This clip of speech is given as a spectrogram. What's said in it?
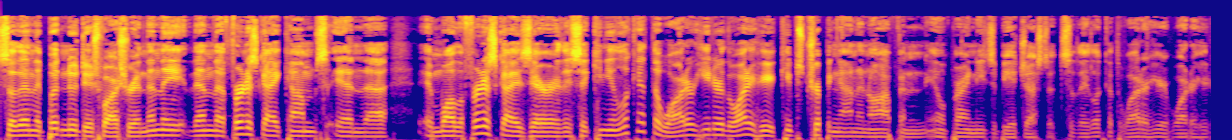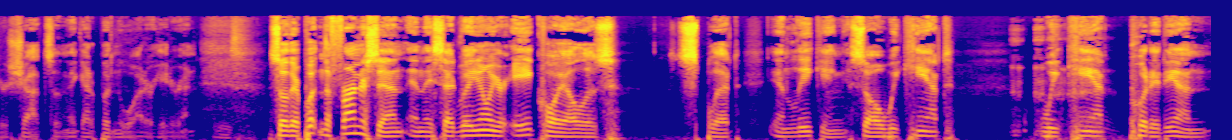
so then they put a new dishwasher in. Then they then the furnace guy comes and uh, and while the furnace guy is there, they said, "Can you look at the water heater? The water heater keeps tripping on and off, and you know probably needs to be adjusted." So they look at the water heater. Water heater shut, so they got to put a new water heater in. So they're putting the furnace in, and they said, "Well, you know, your A coil is split and leaking, so we can't we can't put it in.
